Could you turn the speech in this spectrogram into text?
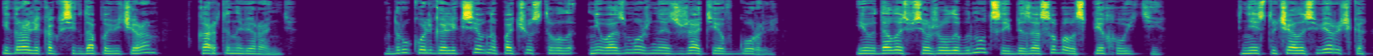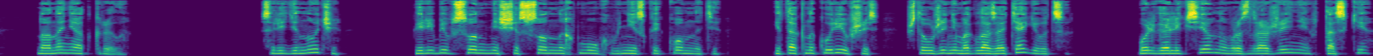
играли, как всегда по вечерам, в карты на веранде. Вдруг Ольга Алексеевна почувствовала невозможное сжатие в горле. Ей удалось все же улыбнуться и без особого спеха уйти. К ней стучалась Верочка, но она не открыла. Среди ночи, перебив сонмище сонных мух в низкой комнате и так накурившись, что уже не могла затягиваться, Ольга Алексеевна в раздражении, в тоске,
